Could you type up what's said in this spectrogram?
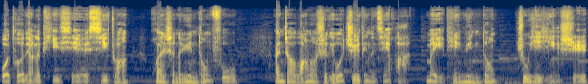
我脱掉了皮鞋、西装。换上了运动服，按照王老师给我制定的计划，每天运动，注意饮食，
